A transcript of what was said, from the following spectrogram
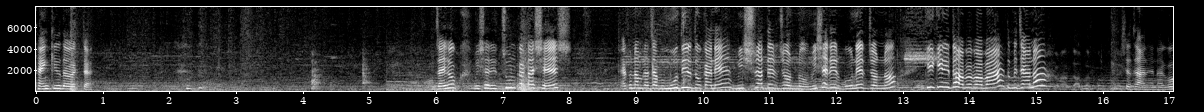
থ্যাংক ইউ দাও একটা। যাই হোক, মিশারির চুল কাটা শেষ। এখন আমরা যাব মুদির দোকানে মিশরাতের জন্য, মিশারির বোনের জন্য। কি কি নিতে হবে বাবা? তুমি জানো? সে জানে না গো।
